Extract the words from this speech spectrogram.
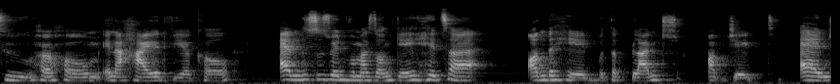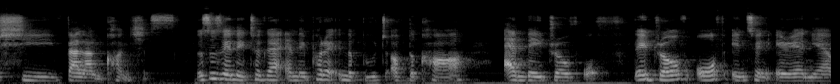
to her home in a hired vehicle. And this is when Vumazonke hit her on the head with a blunt object and she fell unconscious. This is when they took her and they put her in the boot of the car and they drove off. They drove off into an area near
